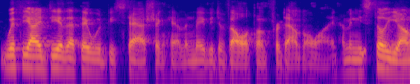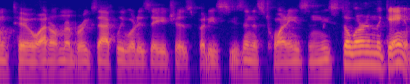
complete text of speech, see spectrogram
with the idea that they would be stashing him and maybe develop him for down the line. I mean, he's still young too. I don't remember exactly what his age is, but he's he's in his 20s and he's still learning the game.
